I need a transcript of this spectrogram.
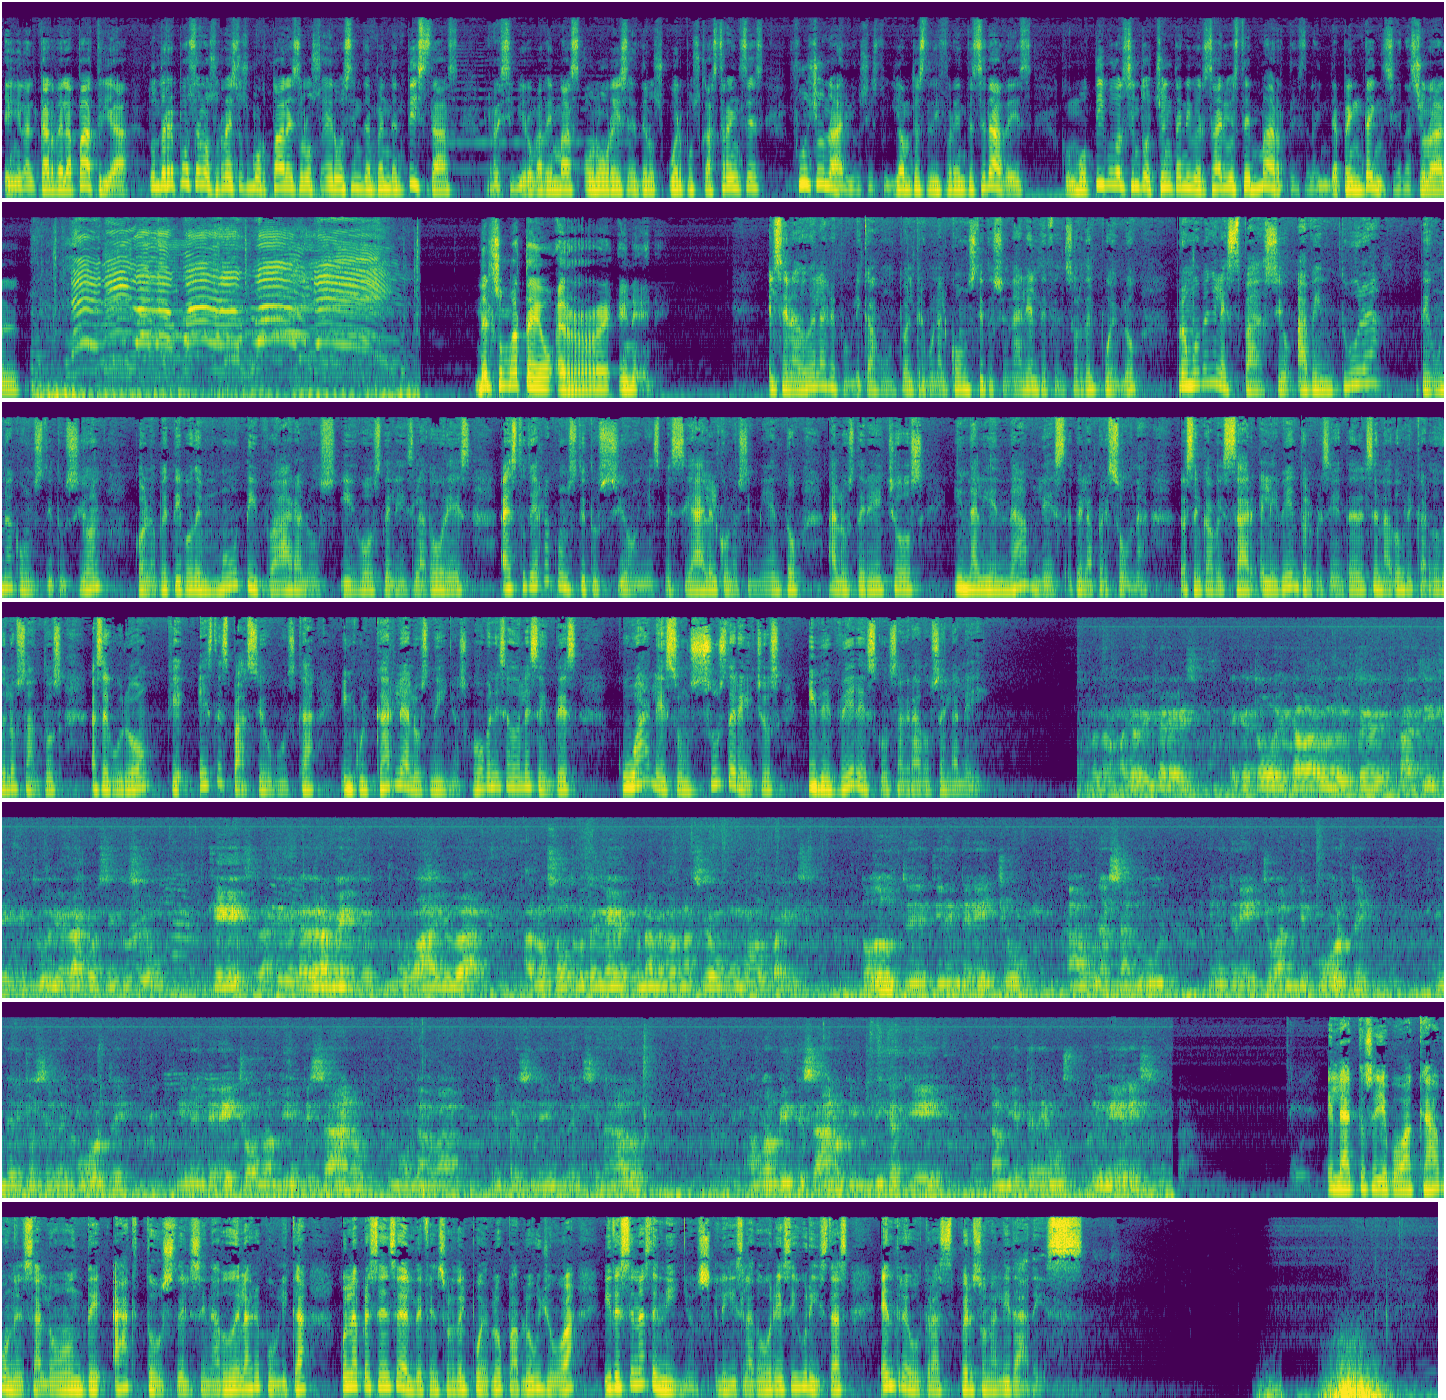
En el altar de la patria, donde reposan los restos mortales de los héroes independentistas, recibieron además honores de los cuerpos castrenses, funcionarios y estudiantes de diferentes edades, con motivo del 180 aniversario este martes de la independencia nacional. Nelson Mateo, RNN. El Senado de la República junto al Tribunal Constitucional y el Defensor del Pueblo promueven el espacio Aventura de una Constitución con el objetivo de motivar a los hijos de legisladores a estudiar la Constitución, en especial el conocimiento a los derechos inalienables de la persona. Tras encabezar el evento, el presidente del Senado, Ricardo de los Santos, aseguró que este espacio busca inculcarle a los niños, jóvenes y adolescentes cuáles son sus derechos y deberes consagrados en la ley. Nuestro mayor interés es que todos y cada uno de ustedes practiquen y estudien la Constitución, que es la que verdaderamente nos va a ayudar a nosotros tener una mejor nación, un mejor país. Todos ustedes tienen derecho a una salud, tienen derecho al deporte, tienen derecho a hacer deporte, tienen derecho a un ambiente sano, como hablaba el presidente del Senado, a un ambiente sano que implica que también tenemos deberes. El acto se llevó a cabo en el Salón de Actos del Senado de la República con la presencia del defensor del pueblo, Pablo Ulloa, y decenas de niños, legisladores y juristas, entre otras personalidades.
